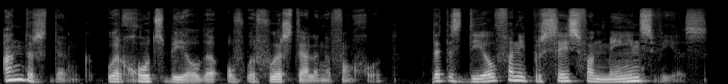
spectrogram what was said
anders dink oor godsbeelde of oor voorstellings van God. Dit is deel van die proses van mens wees.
